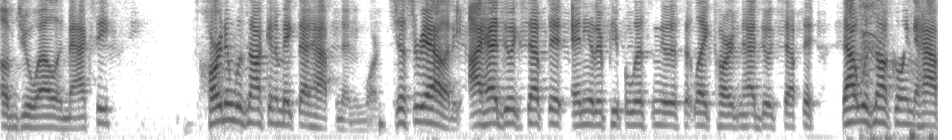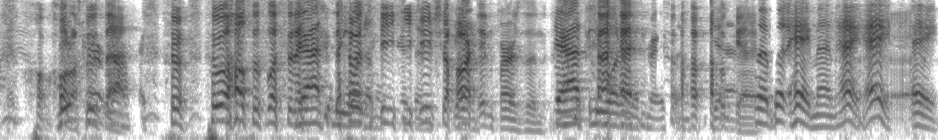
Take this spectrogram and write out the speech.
of Joel and Maxey. Harden was not going to make that happen anymore. It's just a reality. I had to accept it. Any other people listening to this that liked Harden had to accept it. That was not going to happen. Hold on, who's that? Roster, who, else was listening? There was a huge Harden yeah. person. There has to be one other person. Yeah. okay. But, but, hey, man, hey, hey, hey,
